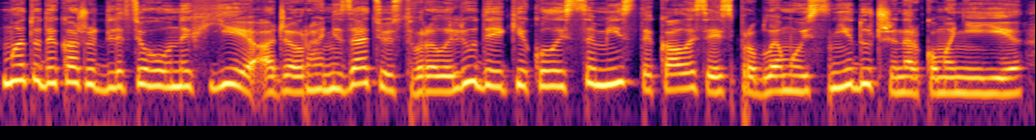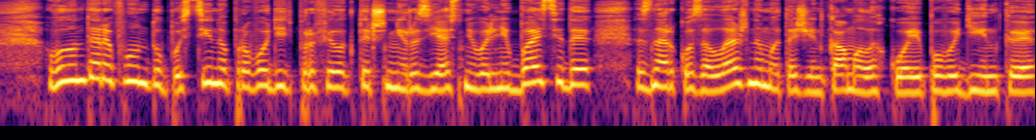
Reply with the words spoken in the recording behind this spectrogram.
Методи кажуть, для цього у них є, адже організацію створили люди, які колись самі стикалися із проблемою СНІДу чи наркоманії. Волонтери фонду постійно проводять профілактичні роз'яснювальні бесіди з наркозалежними та жінками легкої поведінки,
